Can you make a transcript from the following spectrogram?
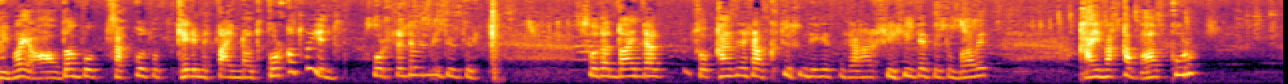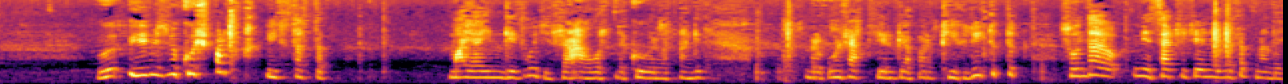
ойбай аудан болып совхоз болып керемет дайындалды қорқады ғой енді орысша да білмейді өздері содан дайындалып сол қазір алып күтесің деген жаңағы шешей де біздің бап еді қаймаққа балық қуырып үйімізге көшіп бардық үйді тастап май айының кезі ғой дейді жағы осындай көгеріп жатқан кез бір он шақты жерге апарып кигіз үй тіктік сонда мен сочетание жасап мынандай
